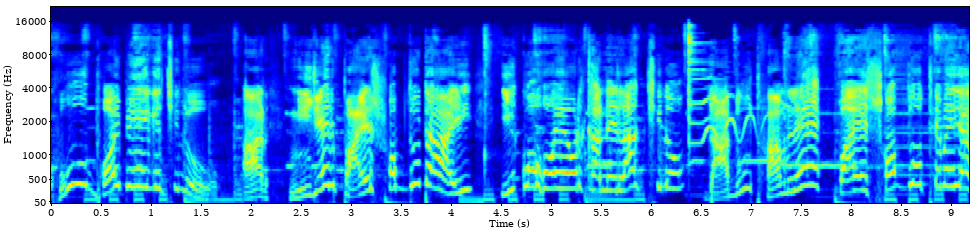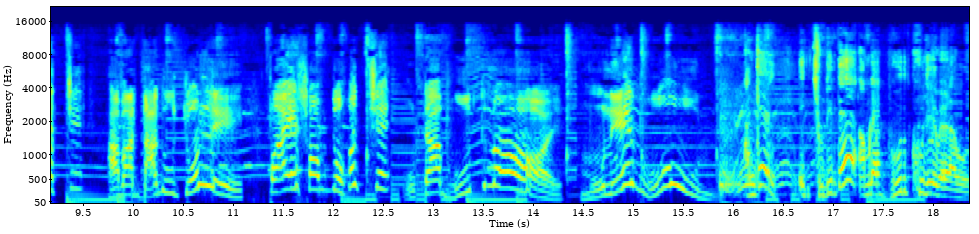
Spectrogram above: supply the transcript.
খুব ভয় পেয়ে গেছিল। আর নিজের পায়ের শব্দটাই ইকো হয়ে ওর কানে লাগছিল। দাদু থামলে পায়ের শব্দ থেমে যাচ্ছে। আবার দাদু চললে পায়ের শব্দ হচ্ছে ওটা ভূত নয় মনের ভুল। আঙ্কেল এই ছুটিতে আমরা ভূত খুঁজে বেড়াবো।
